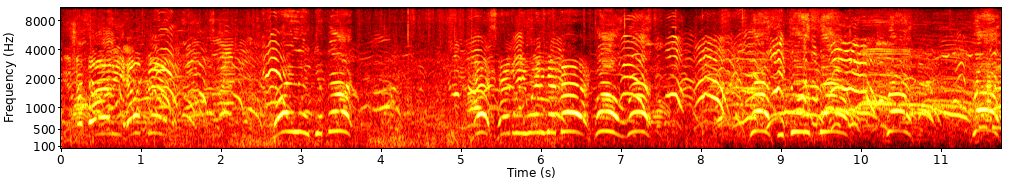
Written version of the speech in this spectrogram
Use your body, help him! Riley, get back. Yes, Henry, way to get back! Go, ref. Ref, you doing a foul. Ref. Ref.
